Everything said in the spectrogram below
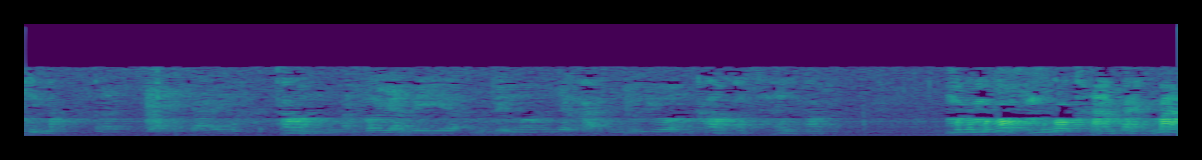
คิดหรอกใส่ใจครับมันก็อย่างดีมันเรียนว่ามันจะขาดเป็นยุ่งๆครับครับใช่ครับ มันก็มันก็มันก็ขาดแบ่งบ้าง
